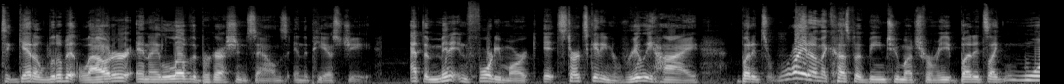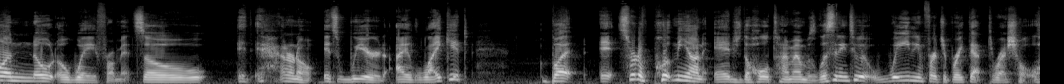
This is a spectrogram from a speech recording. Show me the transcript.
to get a little bit louder, and I love the percussion sounds in the PSG. At the minute and 40 mark, it starts getting really high, but it's right on the cusp of being too much for me, but it's like one note away from it. So, it, I don't know, it's weird. I like it, but it sort of put me on edge the whole time I was listening to it, waiting for it to break that threshold.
